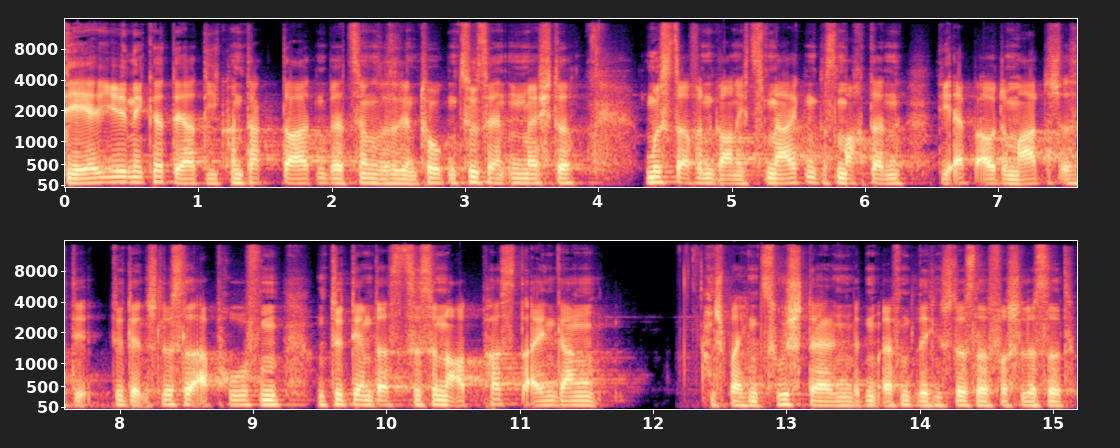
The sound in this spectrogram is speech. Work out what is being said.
derjenige, der die Kontaktdaten bzw. den Token zusenden möchte, muss davon gar nichts merken. Das macht dann die App automatisch, also die, tut den Schlüssel abrufen und tut dem das zu so einer Art Posteingang entsprechend zustellen mit dem öffentlichen Schlüssel verschlüsselt.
